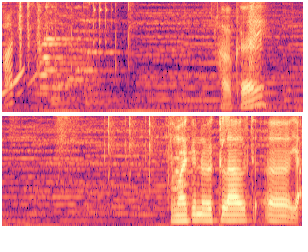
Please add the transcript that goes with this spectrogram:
Would. Volgens mij kunnen we Cloud... eh, ja,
